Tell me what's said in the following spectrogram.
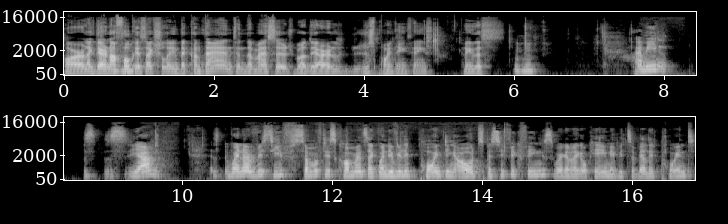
or like they're not mm-hmm. focused actually in the content and the message but they are just pointing things i think this mm-hmm. i mean yeah when i receive some of these comments like when they're really pointing out specific things where i'm like okay maybe it's a valid point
